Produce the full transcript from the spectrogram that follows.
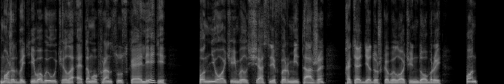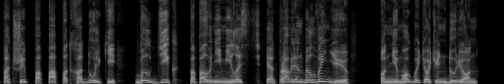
Может быть, его выучила этому французская леди? Он не очень был счастлив в Эрмитаже, хотя дедушка был очень добрый, он подшиб папа под ходульки, был дик, попал в немилость и отправлен был в Индию. Он не мог быть очень дурен,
